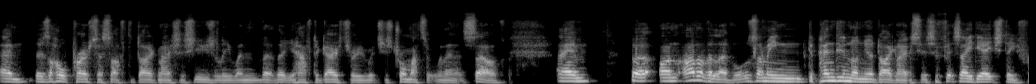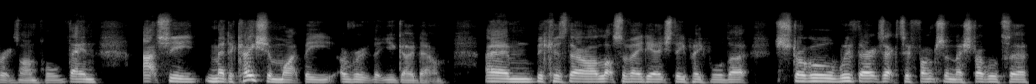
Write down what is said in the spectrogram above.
And there's a whole process after diagnosis usually when that, that you have to go through which is traumatic within itself. Um, but on other levels, I mean, depending on your diagnosis, if it's ADHD, for example, then actually medication might be a route that you go down um, because there are lots of adhd people that struggle with their executive function. They struggle to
